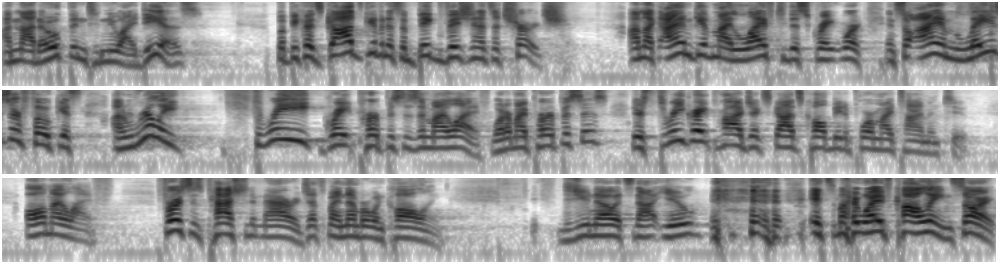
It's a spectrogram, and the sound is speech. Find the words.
I'm not open to new ideas, but because God's given us a big vision as a church. I'm like, I am giving my life to this great work. And so I am laser focused on really three great purposes in my life. What are my purposes? There's three great projects God's called me to pour my time into all my life. First is passionate marriage. That's my number one calling. Did you know it's not you? it's my wife, Colleen. Sorry.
